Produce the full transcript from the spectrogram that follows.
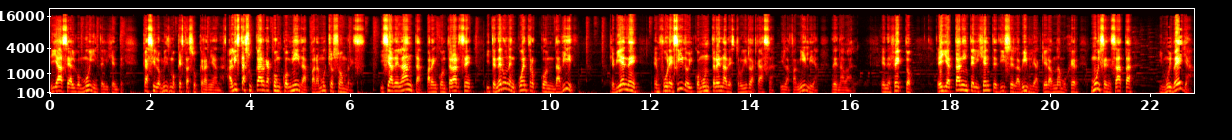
ella hace algo muy inteligente, casi lo mismo que estas ucranianas. Alista su carga con comida para muchos hombres y se adelanta para encontrarse y tener un encuentro con David, que viene enfurecido y como un tren a destruir la casa y la familia de Nabal. En efecto, ella tan inteligente dice la Biblia que era una mujer muy sensata y muy bella.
